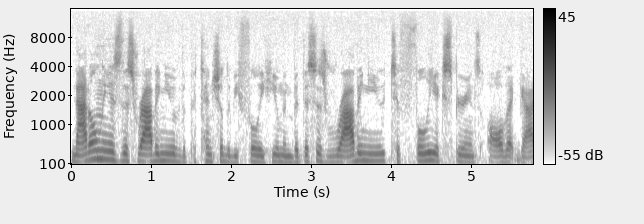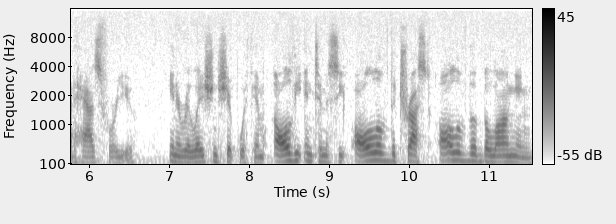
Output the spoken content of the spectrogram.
Not only is this robbing you of the potential to be fully human, but this is robbing you to fully experience all that God has for you in a relationship with Him, all the intimacy, all of the trust, all of the belonging.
